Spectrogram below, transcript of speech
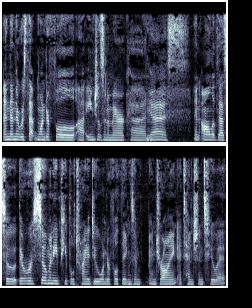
And then there was that wonderful uh, Angels in America. And, yes and all of that. So there were so many people trying to do wonderful things and, and drawing attention to it.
